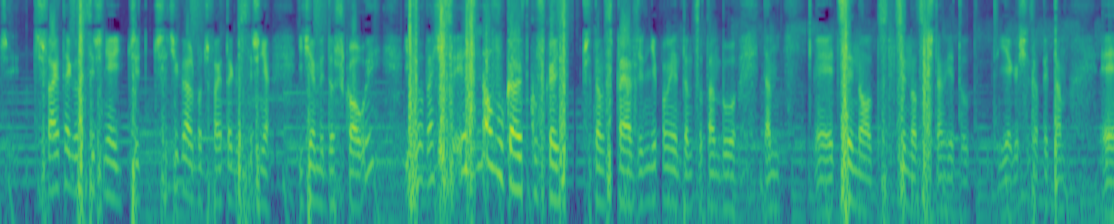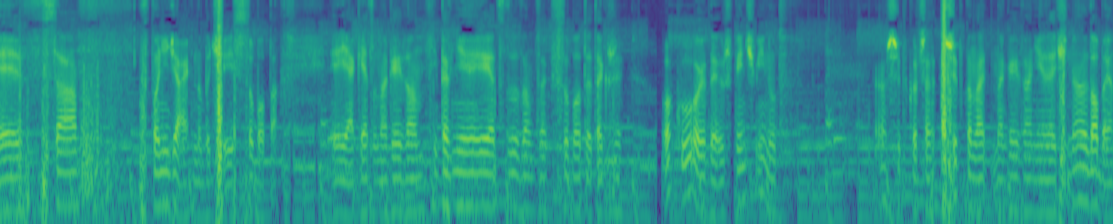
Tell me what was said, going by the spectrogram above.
czy- 4 stycznia czy 3 albo 4 stycznia idziemy do szkoły i wyobraźcie sobie znowu kartkówka jest przy tam sprawdzie, nie pamiętam co tam było, tam e, Cyno, Cyno coś tam wie, to jego się zapytam. E, za w poniedziałek, no bo dzisiaj jest sobota, e, jak ja to nagrywam i pewnie ja to dodam tak w sobotę, także o kurde, już 5 minut. No, szybko, szybko na, nagrywanie leci, no ale dobra.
